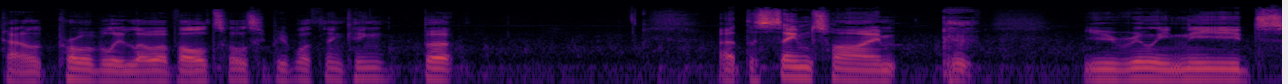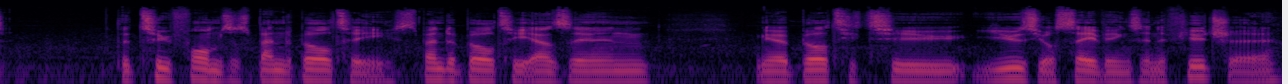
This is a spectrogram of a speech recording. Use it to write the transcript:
kind of probably lower volatility. People are thinking, but at the same time, you really need the two forms of spendability. Spendability, as in you know, ability to use your savings in the future,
